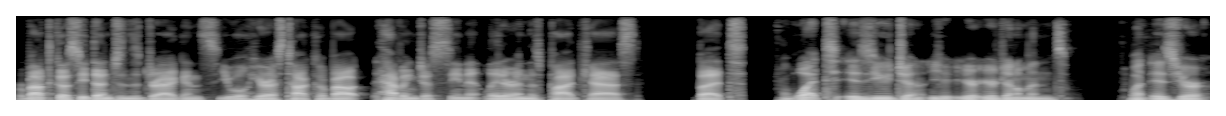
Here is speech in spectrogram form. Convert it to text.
we're about to go see Dungeons and Dragons. You will hear us talk about having just seen it later in this podcast. But what is you, gen- your, your gentlemen's? What is your?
